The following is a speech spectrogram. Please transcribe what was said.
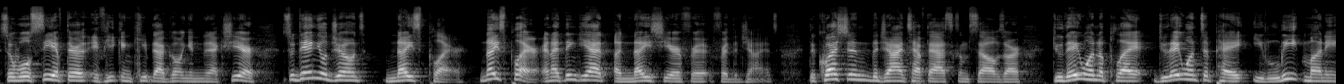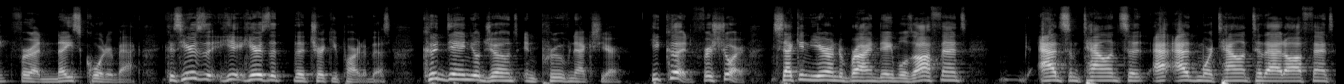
So we'll see if there if he can keep that going into next year. So Daniel Jones, nice player, nice player, and I think he had a nice year for for the Giants. The question the Giants have to ask themselves are: Do they want to play? Do they want to pay elite money for a nice quarterback? Because here's the here, here's the, the tricky part of this: Could Daniel Jones improve next year? He could, for sure. Second year under Brian Daboll's offense, add some talent to add more talent to that offense,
